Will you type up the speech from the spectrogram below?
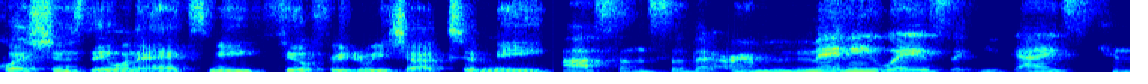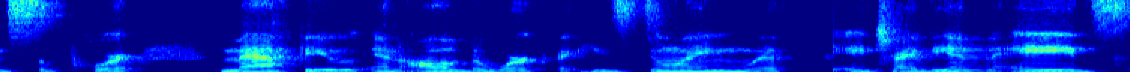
questions they want to ask me, feel free to reach out to me. Awesome. So there are many ways that you guys can support Matthew in all of the work that he's doing with HIV and AIDS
